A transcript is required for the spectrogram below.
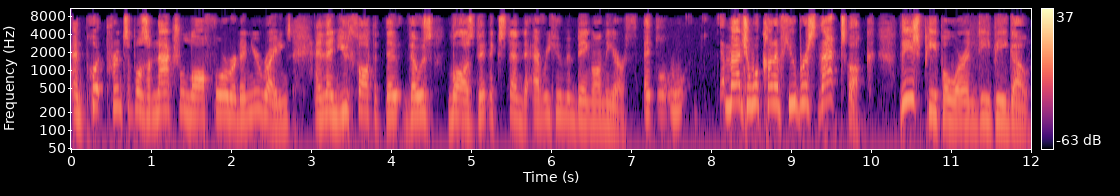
and, put principles of natural law forward in your writings, and then you thought that they, those laws didn't extend to every human being on the earth. It, imagine what kind of hubris that took. These people were in deep ego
